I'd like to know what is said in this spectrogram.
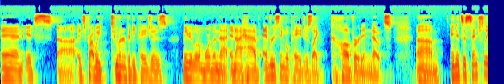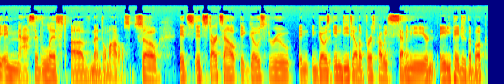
and it's uh, it's probably 250 pages, maybe a little more than that. And I have every single page is like covered in notes, um, and it's essentially a massive list of mental models. So it's it starts out, it goes through, and it goes in detail. The first probably 70 or 80 pages of the book.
